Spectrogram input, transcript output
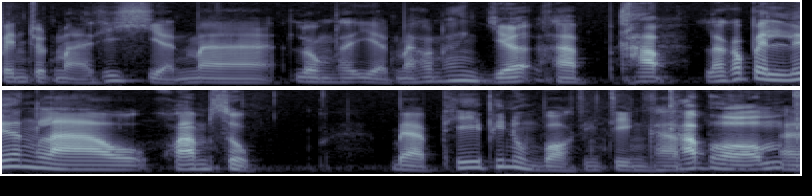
เป็นจดหมายที่เขียนมาลงรายละเอียดมาค่อนข้างเยอะครับครับ แล้วก็เป็นเรื่องราวความสุข แบบที่พี่หนุ่มบอกจริง ๆ ครับครับผมเอ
